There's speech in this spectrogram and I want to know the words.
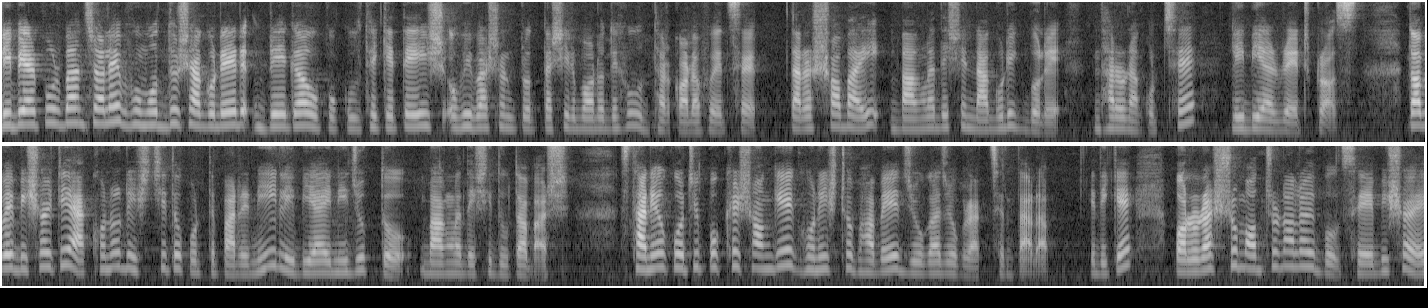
লিবিয়ার পূর্বাঞ্চলে ভূমধ্যসাগরের ব্রেগা উপকূল থেকে তেইশ অভিবাসন প্রত্যাশীর মরদেহ উদ্ধার করা হয়েছে। তারা সবাই বাংলাদেশের নাগরিক বলে ধারণা করছে লিবিয়ার রেড ক্রস। তবে বিষয়টি এখনও নিশ্চিত করতে পারেনি লিবিয়ায় নিযুক্ত বাংলাদেশি দূতাবাস। স্থানীয় কর্তৃপক্ষের সঙ্গে ঘনিষ্ঠভাবে যোগাযোগ রাখছেন তারা। এদিকে পররাষ্ট্র মন্ত্রণালয় বলছে, এ বিষয়ে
